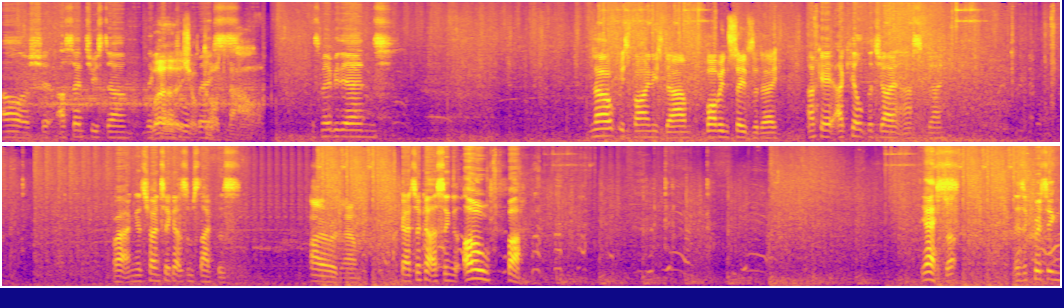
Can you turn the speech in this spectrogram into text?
Oh shit, our sentry's down. They come to our base. This may be the end. No, he's fine, he's down. Bobbin saves the day. Okay, I killed the giant ass guy. Right, I'm gonna try and take out some snipers. Arrow down. Okay, I took out a single- Oh fuck! Yes! There's a critting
